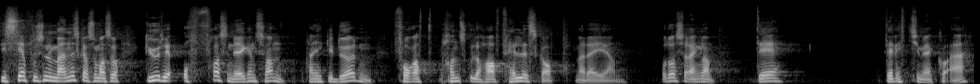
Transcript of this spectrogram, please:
De ser plutselig noen mennesker som altså, Gud har ofra sin egen sønn han gikk i døden, for at han skulle ha fellesskap med dem igjen. Og Da sier England det, det vet ikke vi hva er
